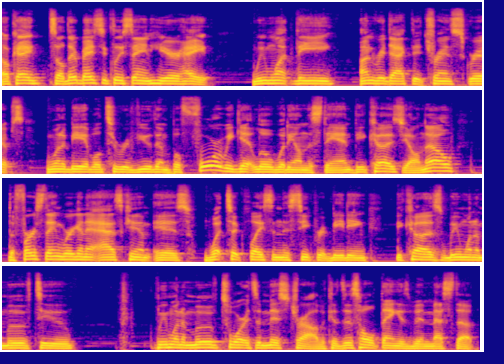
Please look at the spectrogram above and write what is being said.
Okay, so they're basically saying here, hey, we want the unredacted transcripts. We want to be able to review them before we get Lil Woody on the stand because y'all know the first thing we're going to ask him is what took place in this secret meeting because we want to move to we want to move towards a mistrial because this whole thing has been messed up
